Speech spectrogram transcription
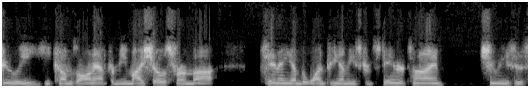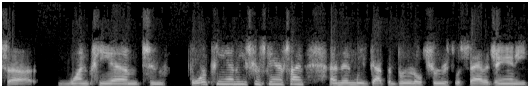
Chewy. He comes on after me. My show's from uh, 10 a.m. to 1 p.m. Eastern Standard Time. Chewy's is uh, 1 p.m. to 4 p.m. Eastern Standard Time. And then we've got The Brutal Truth with Savage Annie.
